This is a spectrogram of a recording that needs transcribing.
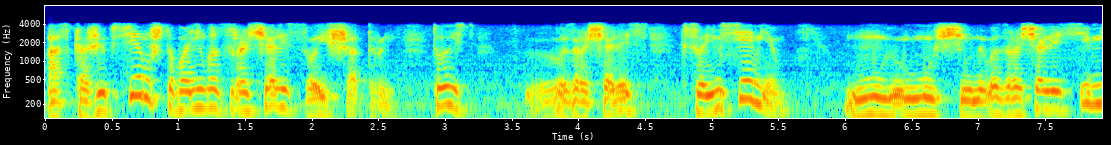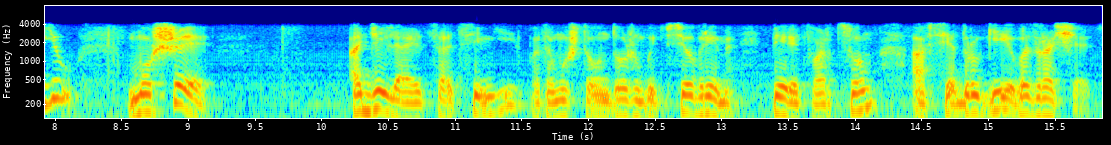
а скажи всем, чтобы они возвращались в свои шатры. То есть возвращались к своим семьям. Мужчины возвращались в семью. Моше отделяется от семьи, потому что он должен быть все время перед Творцом, а все другие возвращаются.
